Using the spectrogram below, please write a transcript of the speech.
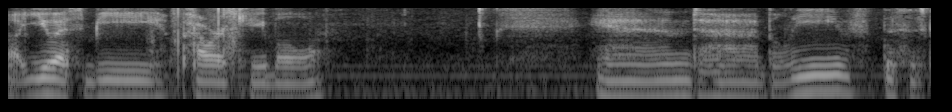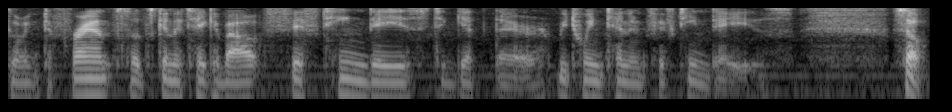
uh, USB power cable and uh, I believe this is going to France, so it's going to take about 15 days to get there, between 10 and 15 days. So,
